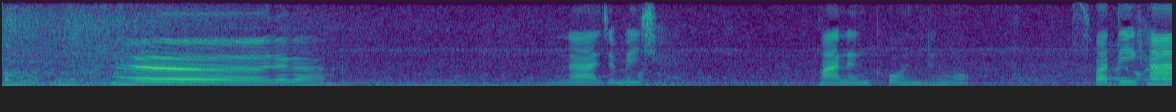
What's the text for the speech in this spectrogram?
ต้องลงเลยเออนะคะน่า จะไม่ใช่มาหนึ่งคนหนึ่งหกสวัสดีค่ะ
